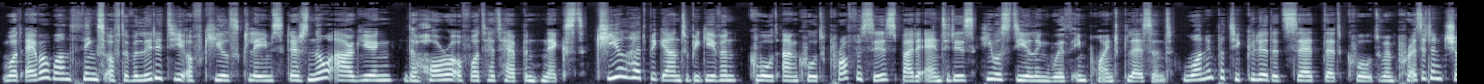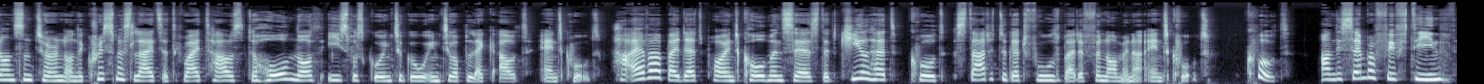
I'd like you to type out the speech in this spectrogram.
Whatever one thinks of the validity of Keel's claims, there's no arguing the horror of what had happened next. Keel had begun to be given quote unquote prophecies by the entities he was dealing with in Point Pleasant. One in particular that said that quote, when President Johnson turned on the Christmas lights at the White House, the whole Northeast was going to go into a blackout, end quote. However, by that point, Coleman says that Keel had, quote, started to get fooled by the phenomena, end quote. Quote, on December 15th,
